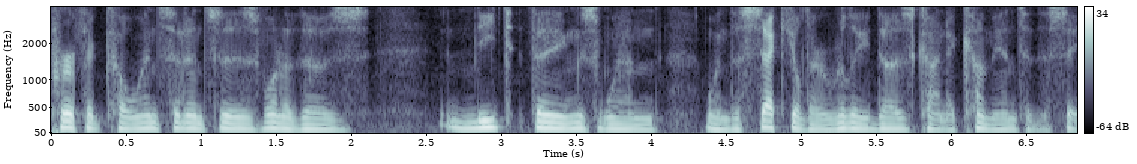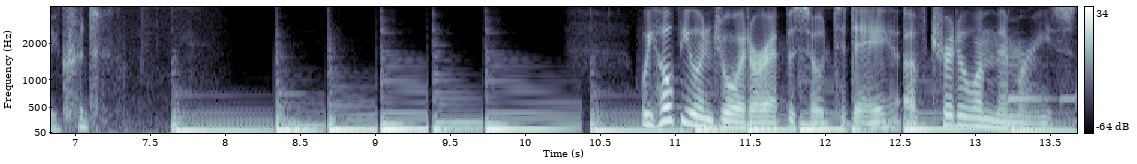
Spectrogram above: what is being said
perfect coincidences, one of those neat things when when the secular really does kind of come into the sacred. We hope you enjoyed our episode today of Triduum Memories.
